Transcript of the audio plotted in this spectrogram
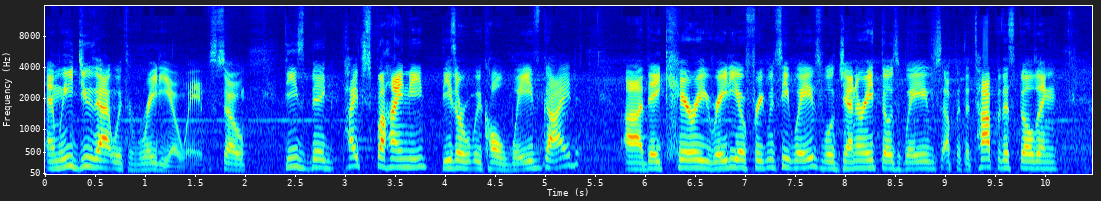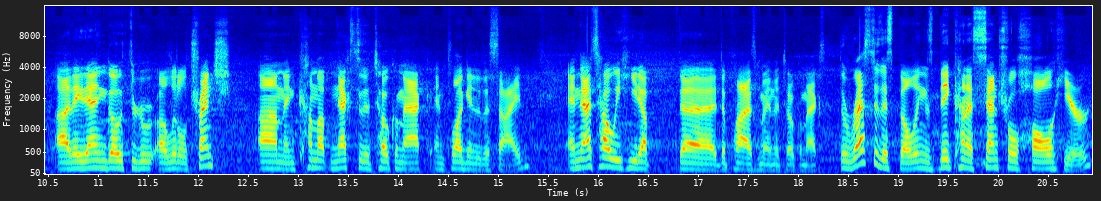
And we do that with radio waves. So these big pipes behind me, these are what we call waveguide. Uh, they carry radio frequency waves. We'll generate those waves up at the top of this building. Uh, they then go through a little trench um, and come up next to the tokamak and plug into the side. And that's how we heat up the, the plasma in the tokamaks. The rest of this building, this big kind of central hall here,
